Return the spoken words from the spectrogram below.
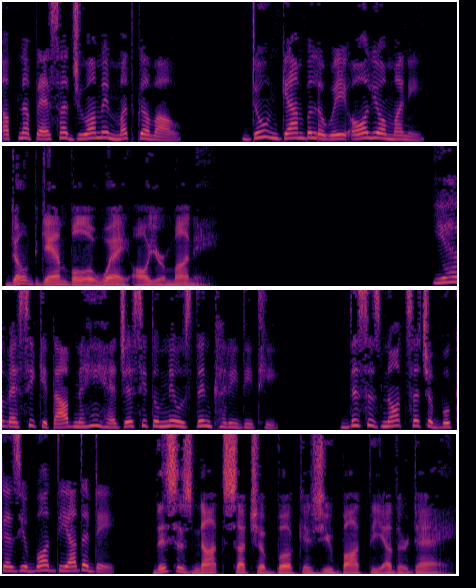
अपना पैसा जुआ में मत गवाओ। Don't gamble away all your money don't gamble away all your money यह वैसी किताब नहीं है जैसी तुमने उस दिन खरीदी थी। This is not such a book as you bought the other day. This is not such a book as you bought the other day.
